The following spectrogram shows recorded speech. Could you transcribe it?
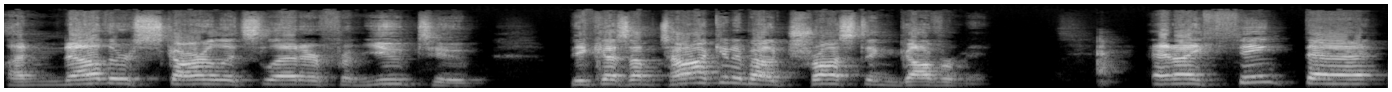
another Scarlet's letter from YouTube? Because I'm talking about trust in government, and I think that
